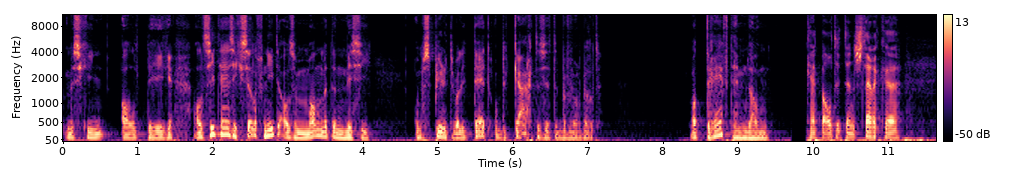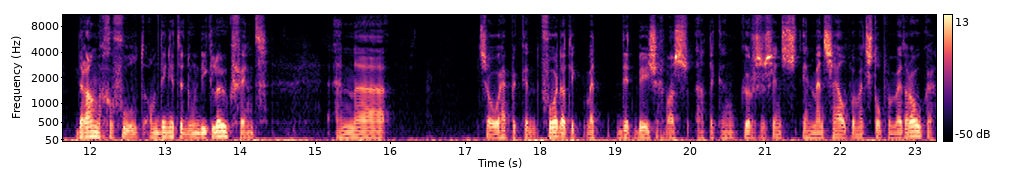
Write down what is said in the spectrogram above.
misschien al tegen, al ziet hij zichzelf niet als een man met een missie, om spiritualiteit op de kaart te zetten bijvoorbeeld. Wat drijft hem dan? Ik heb altijd een sterke drang gevoeld om dingen te doen die ik leuk vind. En uh, zo heb ik, een, voordat ik met dit bezig was, had ik een cursus in, in mensen helpen met stoppen met roken.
